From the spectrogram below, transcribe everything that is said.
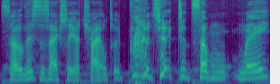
So this is actually a childhood project in some way,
